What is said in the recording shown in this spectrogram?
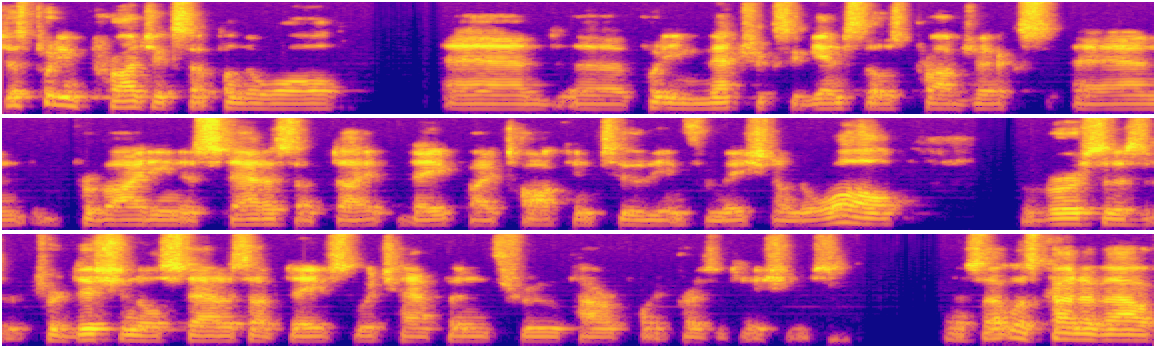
just putting projects up on the wall and uh, putting metrics against those projects and providing a status update by talking to the information on the wall versus traditional status updates which happen through PowerPoint presentations. And so that was kind of our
